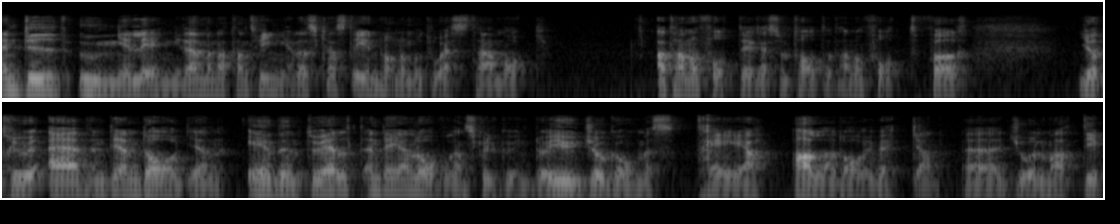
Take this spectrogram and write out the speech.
en duvunge längre, men att han tvingades kasta in honom mot West Ham och att han har fått det resultatet han har fått. För jag tror ju även den dagen eventuellt en Dejan Lovren skulle gå in, då är ju Joe Gomez trea alla dagar i veckan. Eh, Joel Matip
